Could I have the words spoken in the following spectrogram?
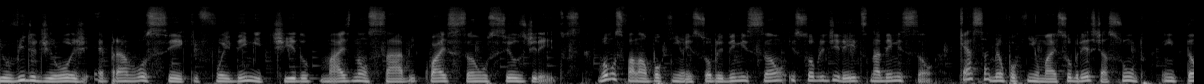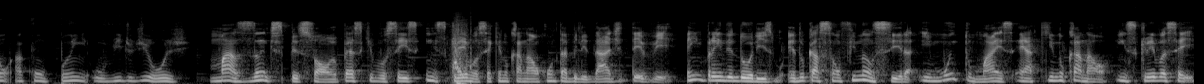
E o vídeo de hoje é para você que foi demitido, mas não sabe quais são os seus direitos. Vamos falar um pouquinho aí sobre demissão e sobre direitos na demissão. Quer saber um pouquinho mais sobre este assunto? Então acompanhe o vídeo de hoje. Mas antes, pessoal, eu peço que vocês inscrevam-se aqui no canal Contabilidade TV. Empreendedorismo, educação financeira e muito mais é aqui no canal. Inscreva-se aí.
